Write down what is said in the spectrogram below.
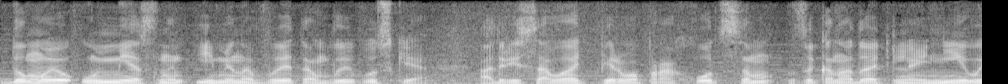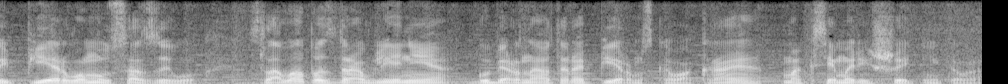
Думаю, уместным именно в этом выпуске адресовать первопроходцам законодательной Нивы первому созыву слова поздравления губернатора Пермского края Максима Решетникова.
